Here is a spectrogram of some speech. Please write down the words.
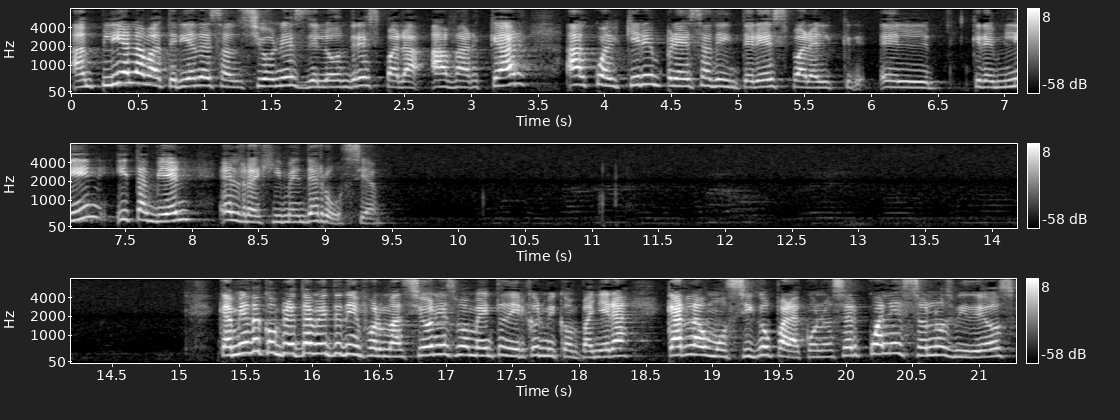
amplía la batería de sanciones de Londres para abarcar a cualquier empresa de interés para el, el Kremlin y también el régimen de Rusia. Cambiando completamente de información, es momento de ir con mi compañera Carla Homosigo para conocer cuáles son los videos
